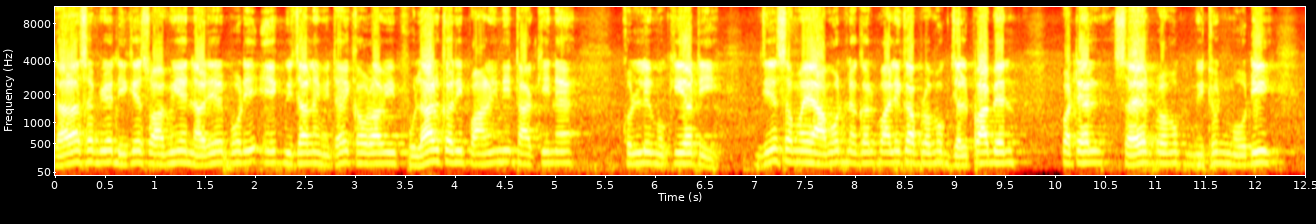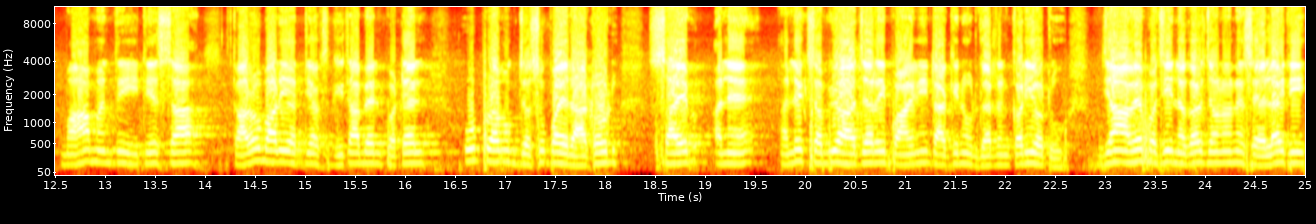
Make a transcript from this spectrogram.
ધારાસભ્ય ડીકે સ્વામીએ નારિયેળ પોળી એકબીજાને મીઠાઈ ખવડાવી ફુલાર કરી પાણીની ટાંકીને ખુલ્લી મૂકી હતી. જે સમયે આમોદ નગરપાલિકા પ્રમુખ જલ્પાબેન પટેલ, શહેર પ્રમુખ મિથુન મોદી, મહામંત્રી હિતેશ શાહ, કારોબારી અધ્યક્ષ ગીતાબેન પટેલ, ઉપપ્રમુખ જસુભાઈ રાઠોડ સાહેબ અને અનેક સભ્યો હાજર રહી પાણીની ટાંકીનું ઉદ્ઘાટન કર્યું હતું. જ્યાં હવે પછી નગરજનોને સહેલાઈથી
